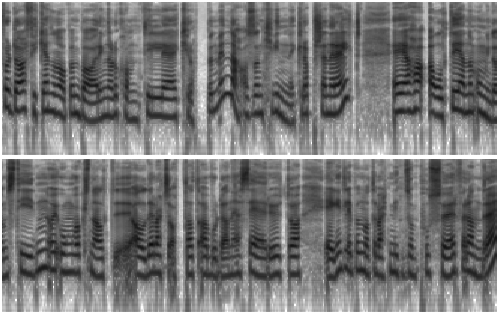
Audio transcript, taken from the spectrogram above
For da fikk jeg en sånn åpenbaring når det kom til eh, kroppen min. da Altså sånn kvinnekropp generelt. Eh, jeg har alltid gjennom ungdomstiden og i ung voksen alder vært så opptatt av hvordan jeg ser ut, og egentlig på en måte vært en liten sånn posør for andre.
